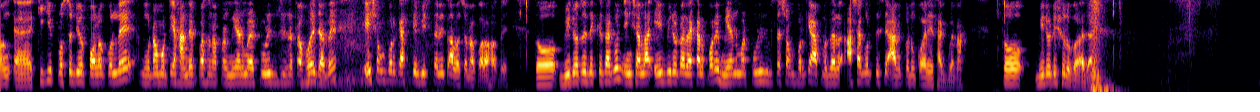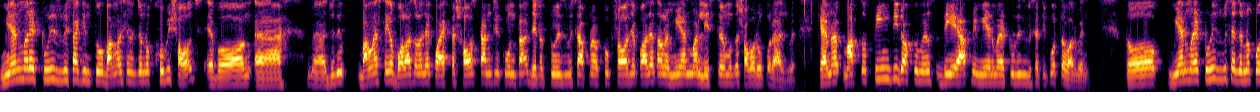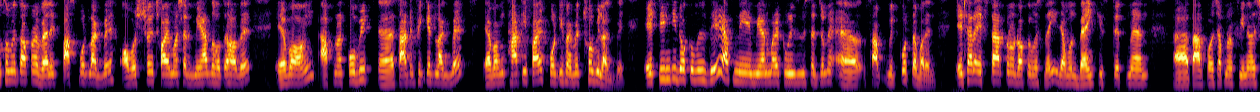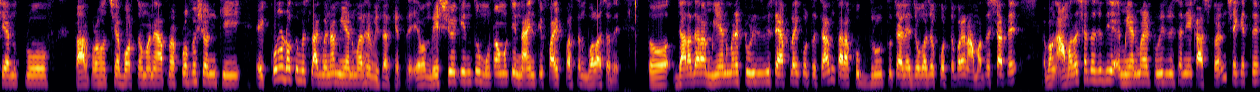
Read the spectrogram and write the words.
কি কি প্রসিডিওর ফলো করলে মোটামুটি হান্ড্রেড পার্সেন্ট আপনার মিয়ানমারের ট্যুরিস্ট ভিসাটা হয়ে যাবে? এই সম্পর্কে আজকে বিস্তারিত আলোচনা করা হবে। তো ভিডিওতে দেখতে থাকুন ইনশাল্লাহ এই ভিডিওটা দেখার পরে মিয়ানমার ট্যুরিস্ট ভিসা সম্পর্কে আপনাদের আশা করতেছি আর কোনো কোয়ারি থাকবে না। তো ভিডিওটি শুরু করা যাক। মিয়ানমারের ট্যুরিস্ট ভিসা কিন্তু বাংলাদেশের জন্য খুবই সহজ এবং যদি বাংলাদেশ থেকে বলা চলে যে কয়েকটা সহজ কান্ট্রি কোনটা, যেটা ট্যুরিস্ট ভিসা আপনার খুব সহজে পাওয়া যায়, তাহলে মিয়ানমার লিস্টের মধ্যে সবার উপরে আসবে। কেননা মাত্র তিনটি ডকুমেন্টস দিয়ে আপনি মিয়ানমারের ট্যুরিস্ট ভিসাটি করতে পারবেন। তো মিয়ানমারের ট্যুরিস্ট ভিসার জন্য প্রথমে তো আপনার ভ্যালিড পাসপোর্ট লাগবে, অবশ্যই ছয় মাসের মেয়াদ হতে হবে এবং আপনার কোভিড সার্টিফিকেট লাগবে এবং থার্টি ফাইভ ফোর্টি ফাইভের ছবি লাগবে। এই তিনটি ডকুমেন্টস দিয়ে আপনি মিয়ানমারের ট্যুরিস্ট ভিসার জন্য সাবমিট করতে পারেন। এছাড়া এক্সট্রা আর কোনো ডকুমেন্টস নেই, যেমন ব্যাংক স্টেটমেন্ট তারপর হচ্ছে আপনার ফিনান্সিয়াল প্রুফ তারপর হচ্ছে বর্তমানে আপনার প্রফেশন কি, এই কোনো ডকুমেন্টস লাগবে না মিয়ানমারের ভিসার ক্ষেত্রে এবং রেশিও কিন্তু মোটামুটি নাইনটি ফাইভ পার্সেন্ট বলা চলে। তো যারা যারা মিয়ানমারের ট্যুরিস্ট ভিসা অ্যাপ্লাই করতে চান, তারা খুব দ্রুত চাইলে যোগাযোগ করতে পারেন আমাদের সাথে এবং আমাদের সাথে যদি মিয়ানমারের ট্যুরিস্ট ভিসা নিয়ে কাজ করেন, সেক্ষেত্রে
